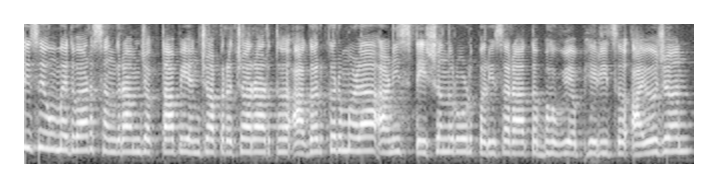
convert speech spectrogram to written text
महायुतीचे उमेदवार संग्राम जगताप यांच्या प्रचारार्थ आगरकरमळा आणि स्टेशन रोड परिसरात भव्य फेरीचं आयोजन.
